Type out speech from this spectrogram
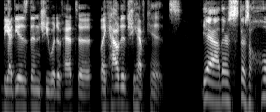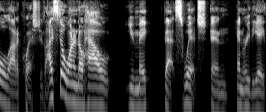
The idea is then she would have had to like. How did she have kids? Yeah, there's there's a whole lot of questions. I still want to know how you make that switch and Henry VIII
